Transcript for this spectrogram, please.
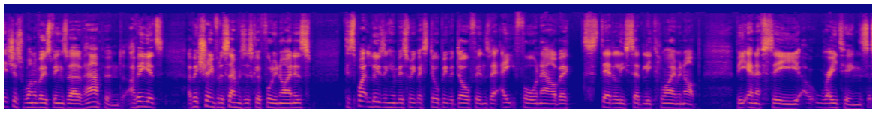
It's just one of those things that have happened. I think it's a big shame for the San Francisco 49ers despite losing him this week, they still beat the Dolphins. They're 8 4 now. They're steadily, steadily climbing up the NFC ratings.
